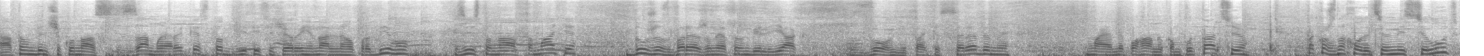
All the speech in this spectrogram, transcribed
Автомобільчик у нас з Америки, 102 тисячі оригінального пробігу. Звісно, на автоматі. Дуже збережений автомобіль як ззовні, так і зсередини. Має непогану комплектацію. Також знаходиться в місті Луцьк.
